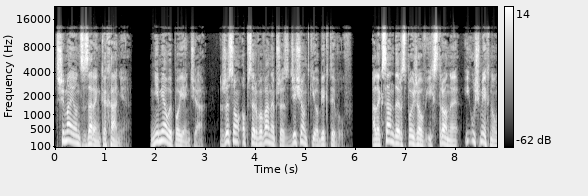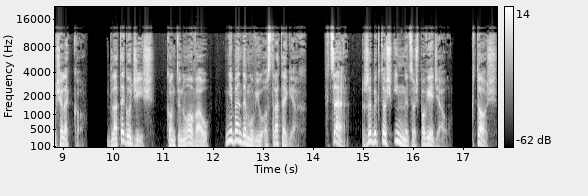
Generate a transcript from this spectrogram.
trzymając za rękę Hanie. Nie miały pojęcia, że są obserwowane przez dziesiątki obiektywów. Aleksander spojrzał w ich stronę i uśmiechnął się lekko. Dlatego dziś, kontynuował, nie będę mówił o strategiach. Chcę, żeby ktoś inny coś powiedział. Ktoś,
